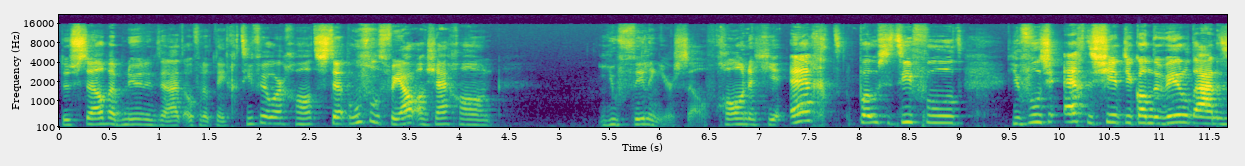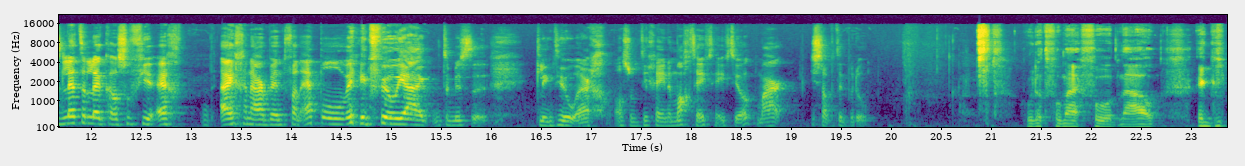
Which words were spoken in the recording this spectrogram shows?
Dus stel, we hebben nu inderdaad over dat negatief heel erg gehad. Hoe voelt het voor jou als jij gewoon you feeling yourself? Gewoon dat je je echt positief voelt. Je voelt je echt de shit. Je kan de wereld aan. Het is letterlijk alsof je echt eigenaar bent van Apple. Weet ik veel. Ja, tenminste, klinkt heel erg alsof diegene macht heeft. Heeft hij ook. Maar je snapt wat ik bedoel. Hoe dat voor mij voelt. Nou, ik,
